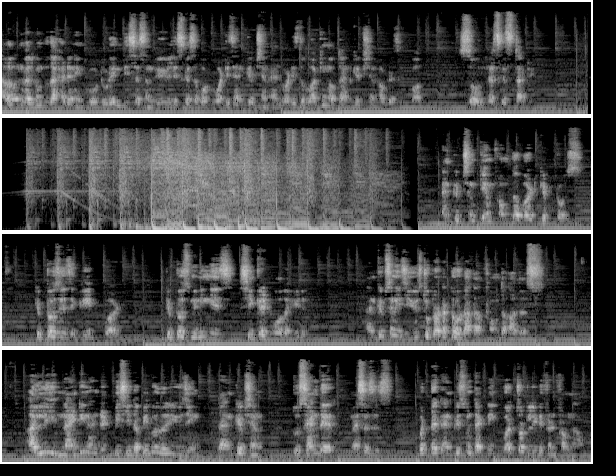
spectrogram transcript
Hello and welcome to the Headend Info. Today in this session we will discuss about what is encryption and what is the working of the encryption, how does it work. So let's get started. Encryption came from the word Kryptos. Kryptos is a Greek word. Kryptos meaning is secret or the hidden. Encryption is used to protect our data from the others. Early 1900 BC, the people were using the encryption to send their messages, but that encryption technique was totally different from now.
